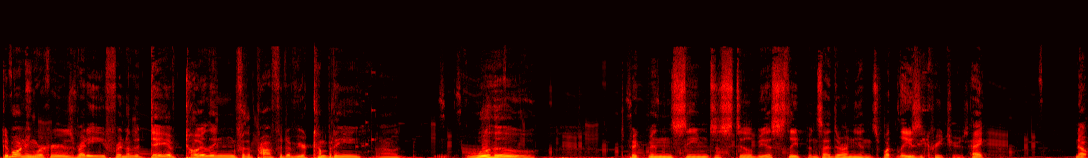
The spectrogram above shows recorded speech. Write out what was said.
Good morning, workers. Ready for another day of toiling for the profit of your company? Oh, woohoo! The Pikmin seem to still be asleep inside their onions. What lazy creatures! Hey, no.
